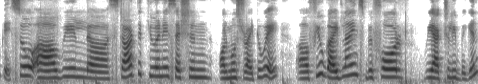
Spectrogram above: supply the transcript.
Okay, so uh, we'll uh, start the Q&A session almost right away. A few guidelines before we actually begin.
